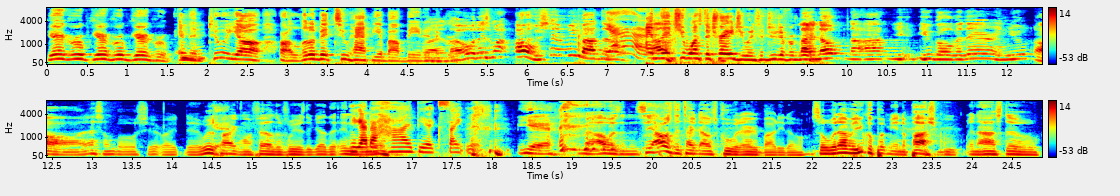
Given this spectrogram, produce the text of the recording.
you're a group you're a group you're a group and then mm-hmm. two of y'all are a little bit too happy about being in the Right, group like, oh, this my oh shit, we about to Yeah. and Oh. then she wants to trade you into two different groups. Like nope, nah, you you go over there and you oh that's some bullshit right there. We was Yeah. probably gonna fail if we was together. Anyway. You got to hide the excitement. Yeah, No, I wasn't. See, I was the type that was cool with everybody though. So whatever, you could put me in the posh group, and I still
